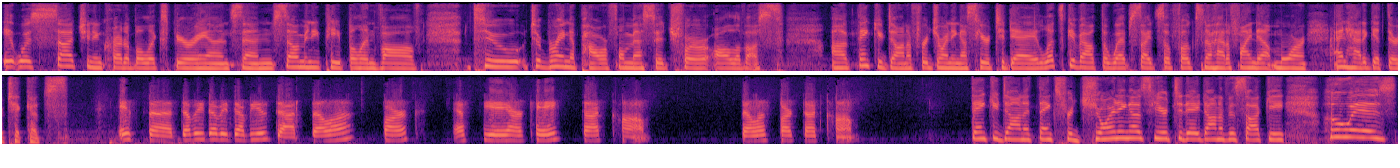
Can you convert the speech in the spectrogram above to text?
It was such an incredible experience and so many people involved to to bring a powerful message for all of us. Uh, thank you, Donna, for joining us here today. Let's give out the website so folks know how to find out more and how to get their tickets. It's uh, www.bellaspark.com. bellaspark.com. Thank you, Donna. Thanks for joining us here today, Donna Visocky, who is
